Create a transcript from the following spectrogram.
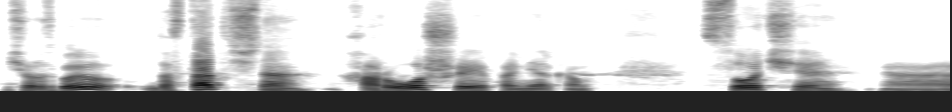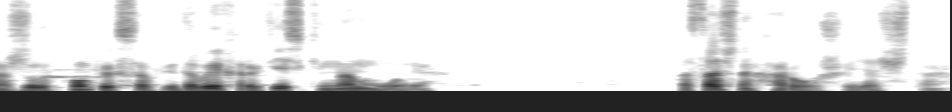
еще раз говорю, достаточно хорошие по меркам Сочи, э, жилых комплексов, видовые характеристики на море. Достаточно хорошие, я считаю.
